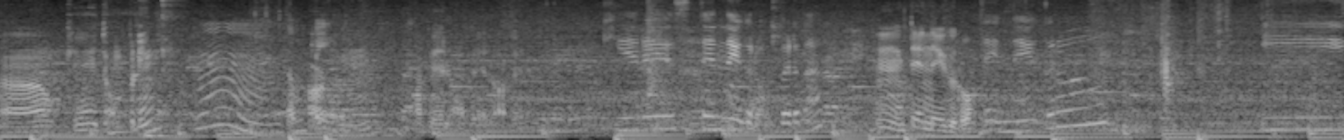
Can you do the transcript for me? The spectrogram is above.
Ah, ok. ¿Dumpling? Mmm, dumpling. A ver, a ver, a ver. Quieres té negro, ¿verdad? Mm, té negro. Té negro y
